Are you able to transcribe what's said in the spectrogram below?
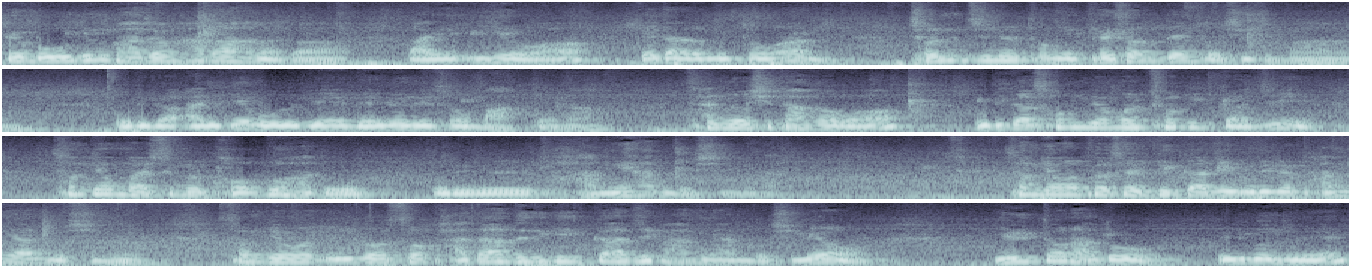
그 모든 과정 하나하나가 나의 이해와 깨달음을 통한 전진을 통해 개선된 것이지만 우리가 알게 모르게 내면에서 막거나 살며시 다가와 우리가 성경을 펴기까지 성경 말씀을 거부하도록 우리를 방해한 것입니다. 성경을 펴서 읽기까지 우리를 방해한 것이며 성경을 읽어서 받아들이기까지 방해한 것이며 읽더라도 읽은 후에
